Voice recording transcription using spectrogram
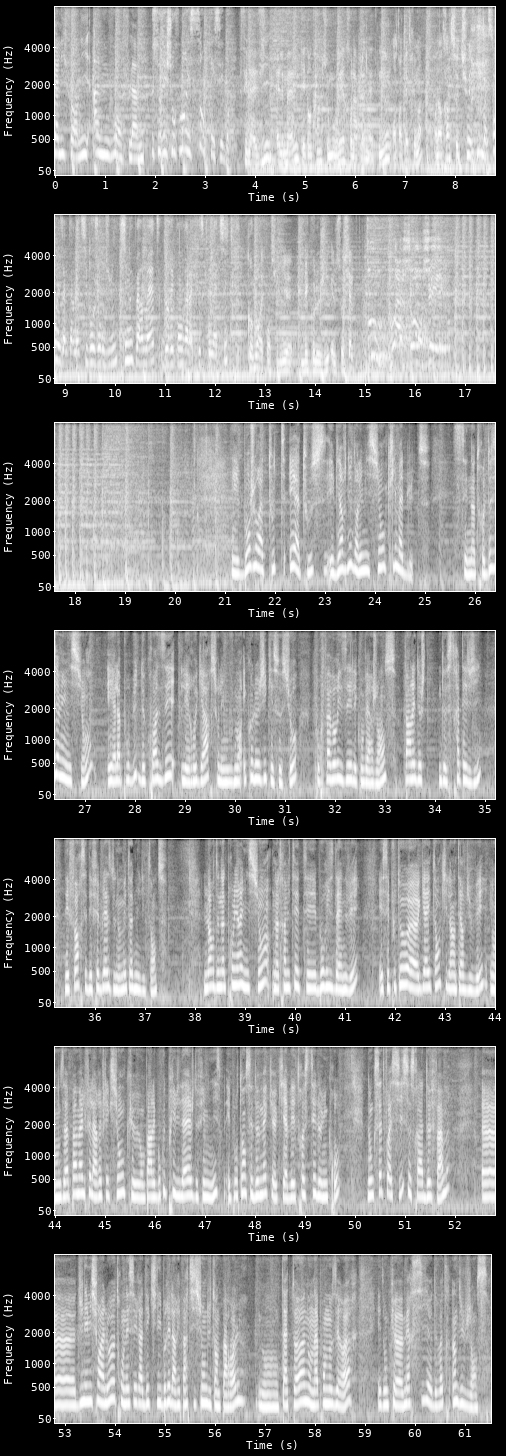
Californie à nouveau en flammes. Ce réchauffement est sans précédent. C'est la vie elle-même qui est en train de se mourir sur la planète. Nous, en tant qu'êtres humains, on est en train de se tuer. Quelles sont les alternatives aujourd'hui qui nous permettent de répondre à la crise climatique? Comment réconcilier l'écologie et le social? Tout doit changer Et bonjour à toutes et à tous et bienvenue dans l'émission Climat de lutte. C'est notre deuxième émission et elle a pour but de croiser les regards sur les mouvements écologiques et sociaux pour favoriser les convergences, parler de, de stratégie, des forces et des faiblesses de nos méthodes militantes. Lors de notre première émission, notre invité était Boris d'ANV et c'est plutôt euh, Gaëtan qui l'a interviewé. Et on nous a pas mal fait la réflexion qu'on parlait beaucoup de privilèges, de féminisme. Et pourtant, c'est deux mecs euh, qui avaient trusté le micro. Donc cette fois-ci, ce sera deux femmes. Euh, D'une émission à l'autre, on essaiera d'équilibrer la répartition du temps de parole. On tâtonne, on apprend nos erreurs. Et donc, euh, merci de votre indulgence.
